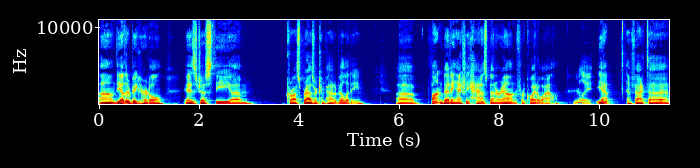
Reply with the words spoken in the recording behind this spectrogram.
Um, the other big hurdle is just the um, cross browser compatibility. Uh, font embedding actually has been around for quite a while. Really? Yep. In fact, uh,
